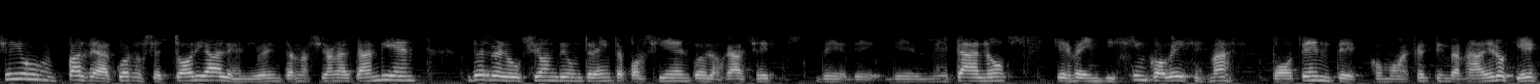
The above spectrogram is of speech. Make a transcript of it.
se dio un par de acuerdos sectoriales a nivel internacional también, de reducción de un 30% de los gases de, del metano, que es 25 veces más potente como efecto invernadero que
